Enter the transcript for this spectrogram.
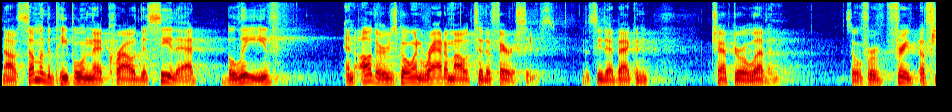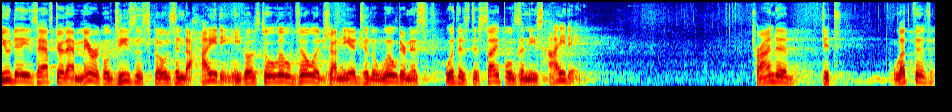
Now, some of the people in that crowd that see that believe, and others go and rat him out to the Pharisees. You see that back in chapter 11. So, for, for, a few days after that miracle, Jesus goes into hiding. He goes to a little village on the edge of the wilderness with his disciples, and he's hiding, trying to let the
